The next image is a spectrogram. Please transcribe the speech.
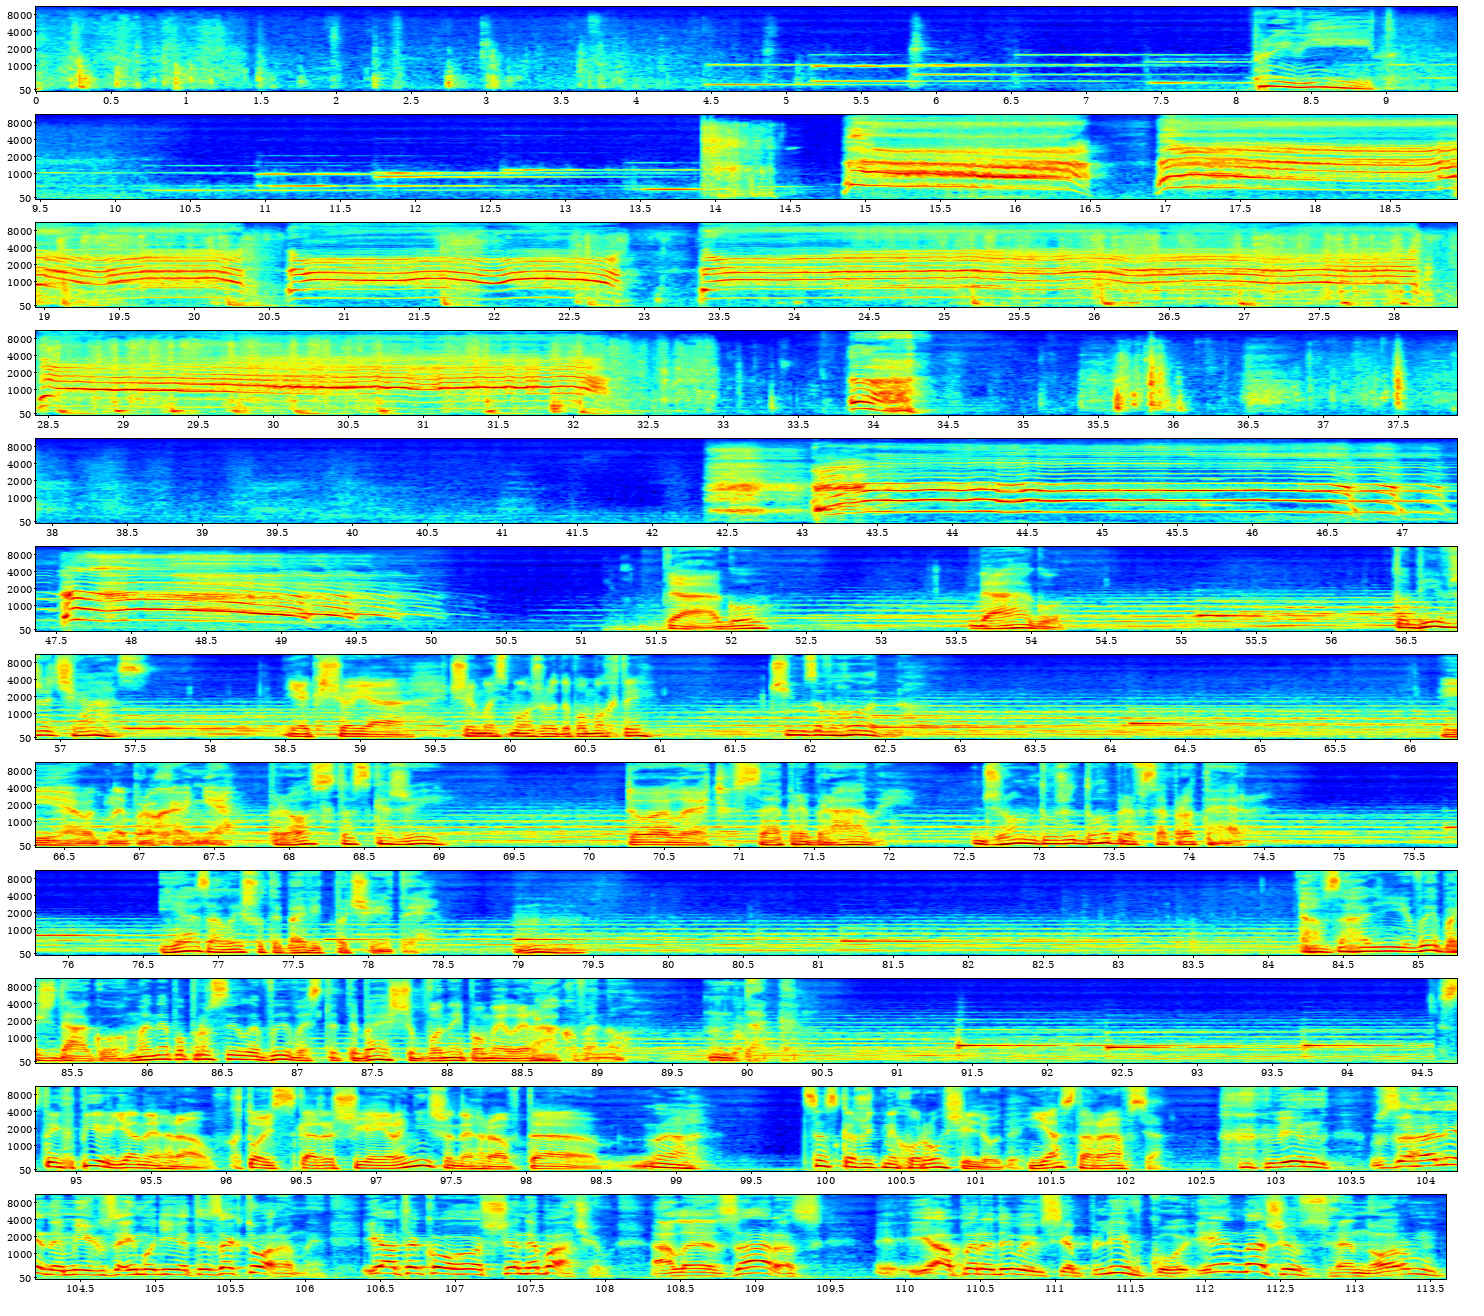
Вже час. Якщо я чимось можу допомогти, чим завгодно. Є одне прохання. Просто скажи, Туалет. все прибрали. Джон дуже добре все протер. Я залишу тебе відпочити. А взагалі, вибач, Дагу, мене попросили вивезти тебе, щоб вони помили раковину. Так. З тих пір я не грав. Хтось скаже, що я і раніше не грав, та. Це скажуть нехороші люди. Я старався. Він взагалі не міг взаємодіяти з акторами. Я такого ще не бачив. Але зараз я передивився плівку і наче все норм.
